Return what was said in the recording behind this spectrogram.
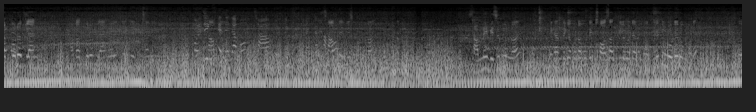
হঠাৎ করে প্ল্যান হঠাৎ করে প্ল্যান হয়েছে যে একটুখানি কোল্ড ড্রিঙ্কস খেতে যাব চা কোল্ড ড্রিঙ্কস একটা এই খাব। সামনেই বেশি দূর নয়। সামনেই বেশি দূর নয়। এখান থেকে মোটামুটি ছ সাত কিলোমিটারের মধ্যে। একটু রোডের ওপরে তো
